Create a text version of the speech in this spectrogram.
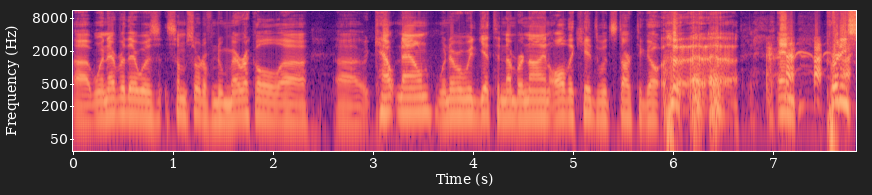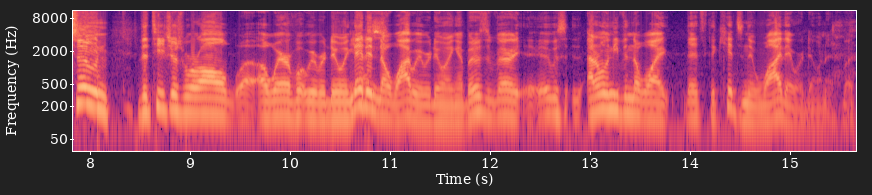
uh, whenever there was some sort of numerical uh, uh, countdown, whenever we'd get to number nine, all the kids would start to go. and pretty soon, the teachers were all uh, aware of what we were doing. They didn't know why we were doing it, but it was very, it was, I don't even know why, it's the kids knew why they were doing it. But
